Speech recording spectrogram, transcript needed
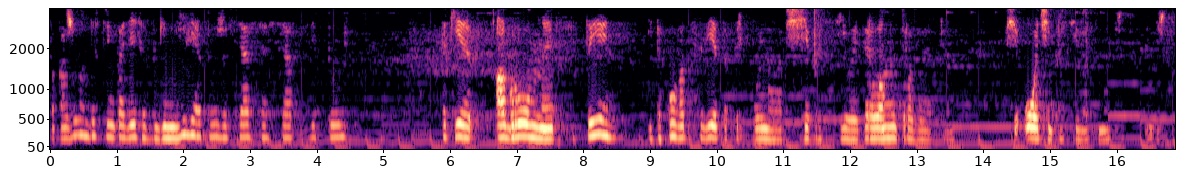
покажу вам быстренько. Здесь вот бугенвилия тоже вся-вся-вся в цвету. Такие огромные цветы и такого цвета прикольно, вообще красивые, перламутровые. Прям. Вообще очень красиво смотрятся.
